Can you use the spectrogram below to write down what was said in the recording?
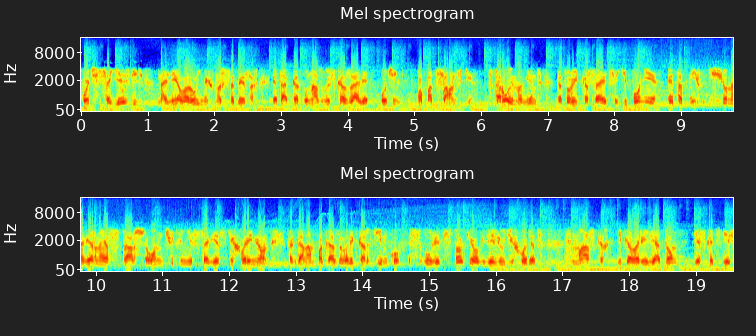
хочется ездить на леворульных Мерседесах. Это, как у нас бы сказали, очень по-пацански. Второй момент, который касается Японии, этот миф еще, наверное, старше. Он чуть ли не с советских времен, когда нам показывали картинку с улиц Токио, где люди ходят в масках и говорили о том, дескать, здесь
